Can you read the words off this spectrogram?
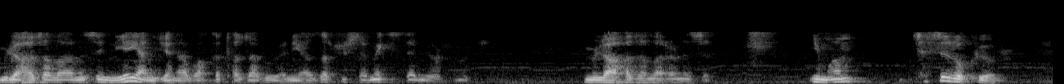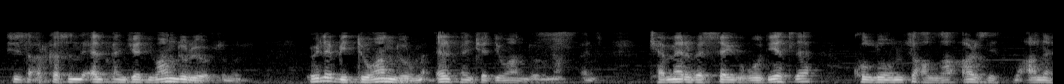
mülahazalarınızı niye yani Cenab-ı Hakk'a tazarru ve niyazda süslemek istemiyorsunuz? Mülahazalarınızı. İmam sessiz okuyor. Siz de arkasında el pençe divan duruyorsunuz. Öyle bir divan durma, el pençe divan durma. Yani kemer ve seyhudiyetle kulluğunuzu Allah'a arz etme anı.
